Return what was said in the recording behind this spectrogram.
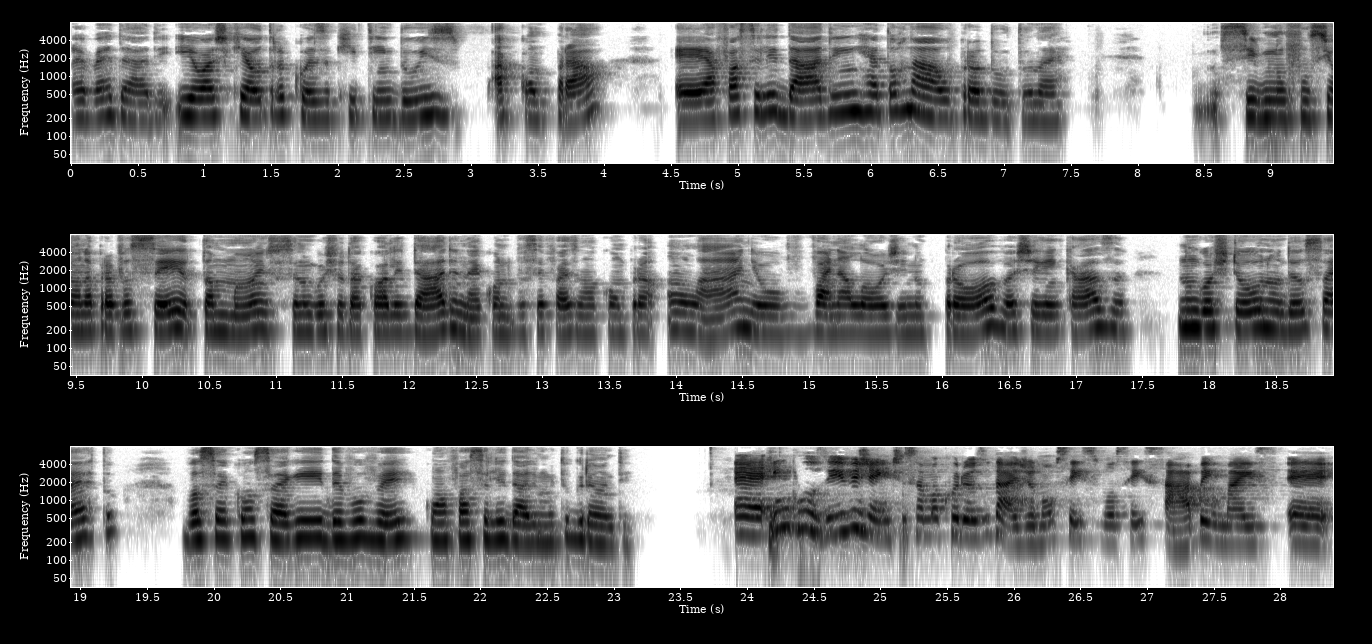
É verdade. E eu acho que é outra coisa que te induz a comprar é a facilidade em retornar o produto, né? Se não funciona para você, o tamanho, se você não gostou da qualidade, né? Quando você faz uma compra online ou vai na loja e não prova, chega em casa, não gostou, não deu certo, você consegue devolver com uma facilidade muito grande. É, inclusive, gente, isso é uma curiosidade. Eu não sei se vocês sabem, mas é,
